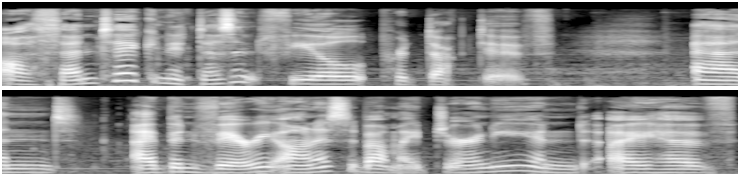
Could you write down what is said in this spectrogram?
authentic and it doesn't feel productive. And I've been very honest about my journey and I have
